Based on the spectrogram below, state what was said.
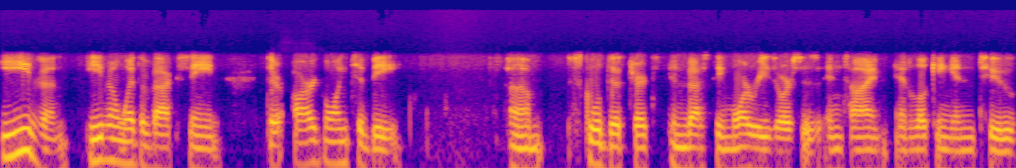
even even with a vaccine, there are going to be um, school districts investing more resources in time and looking into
